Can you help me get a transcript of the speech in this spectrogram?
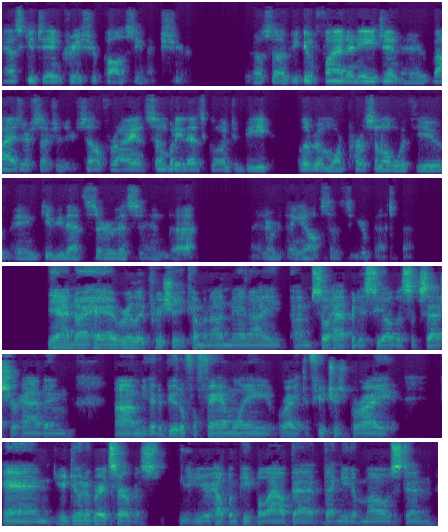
ask you to increase your policy next year. You know, so if you can find an agent, an advisor such as yourself, Ryan, somebody that's going to be a little bit more personal with you and give you that service and uh, and everything else, that's your best bet. Yeah, no, hey, I really appreciate you coming on, man. I I'm so happy to see all the success you're having. Um, you got a beautiful family, right? The future's bright, and you're doing a great service. You're helping people out that that need it most, and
